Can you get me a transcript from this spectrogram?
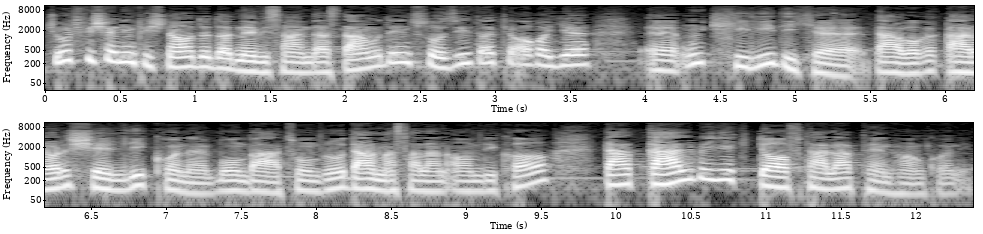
جورج فیشر این پیشنهاد داد نویسنده است در مورد این توضیح داد که آقا یه اون کلیدی که در واقع قرار شلیک کنه بمب اتم رو در مثلا آمریکا در قلب یک داوطلب پنهان کنیم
